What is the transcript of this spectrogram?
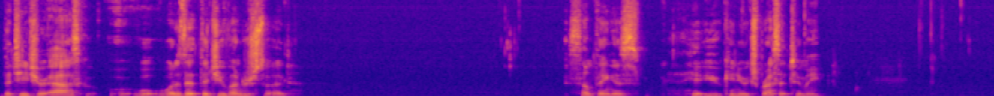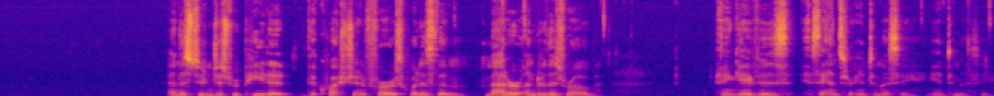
the teacher asked, What is it that you've understood? Something has hit you. Can you express it to me? And the student just repeated the question first What is the matter under this robe? And gave his, his answer intimacy, intimacy.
